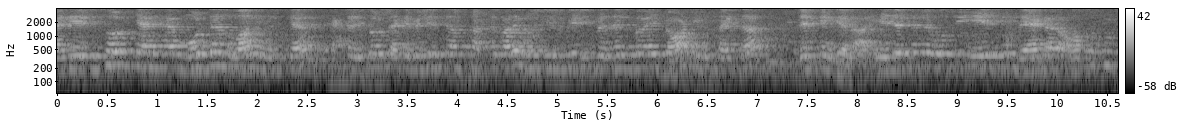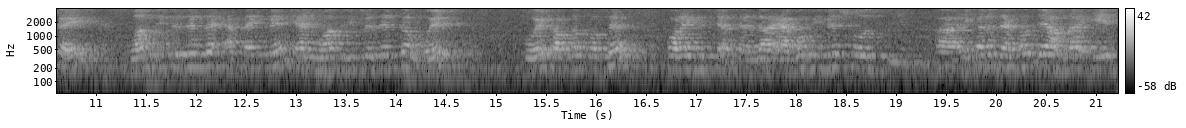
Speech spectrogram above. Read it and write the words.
and a resource can have more than one instance একটা রিসোর্স একের বেশি ইনস্ট্যান্স থাকতে পারে which will be represented by dot inside the rectangle আর এজের ক্ষেত্রে বলছি edge in drag are also two types one represent the assignment and one represent the weight weight of the process for an instance. And the above image shows ah, এখানে দেখো যে আমরা এজ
